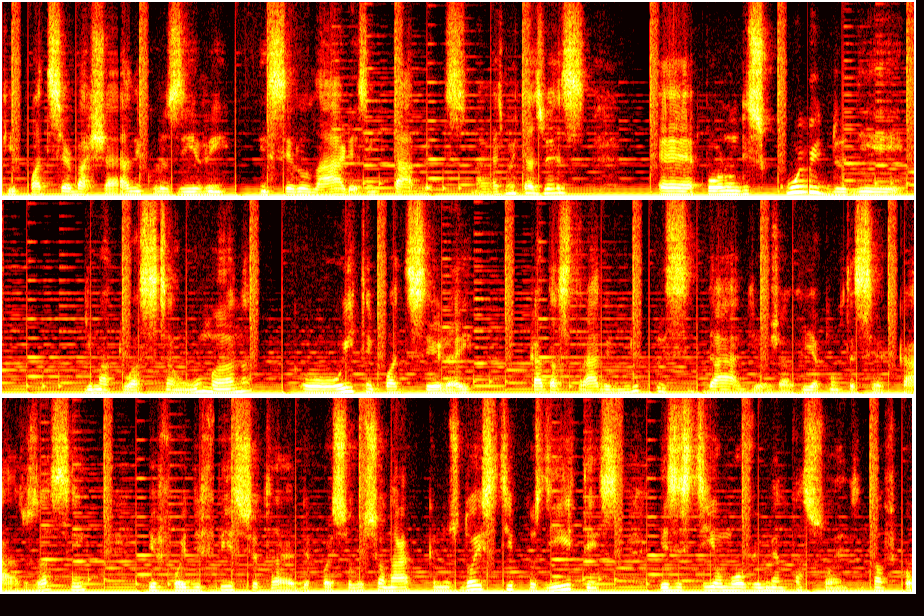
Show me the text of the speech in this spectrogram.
que pode ser baixado inclusive em, em celulares, em tablets, mas muitas vezes é, por um descuido de, de uma atuação humana o item pode ser aí cadastrado em duplicidade. Eu já vi acontecer casos assim e foi difícil tá, depois solucionar, porque nos dois tipos de itens existiam movimentações, então ficou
